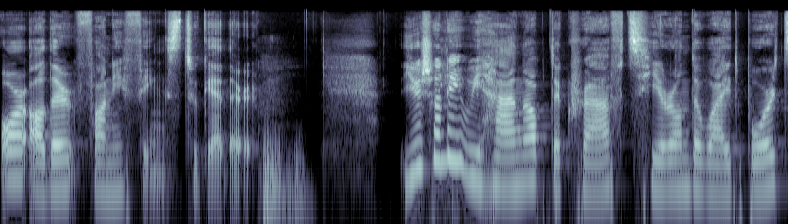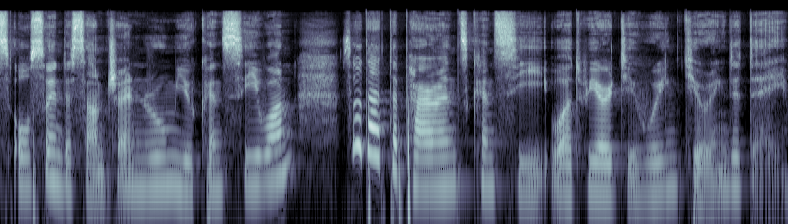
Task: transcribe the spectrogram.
or other funny things together. Usually we hang up the crafts here on the whiteboards, also in the sunshine room you can see one, so that the parents can see what we are doing during the day.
